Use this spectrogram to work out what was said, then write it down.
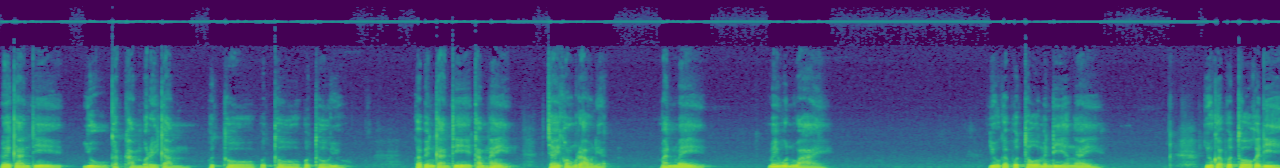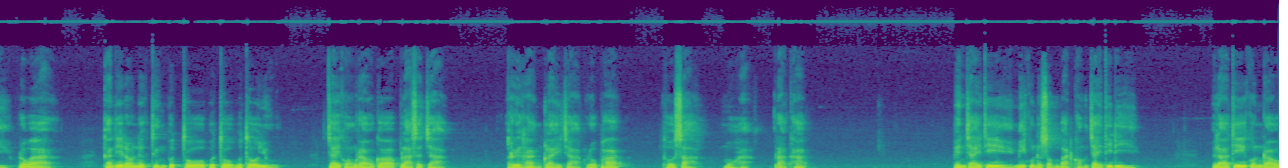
ด้วยการที่อยู่กับคำบริกรรม พุทโธ พุทโธ พุทโธอยู่ ก็เป็นการที่ทำให้ใจของเราเนี่ยมันไม่ไม่วุ่นวาย อยู่กับพุทโธมันดียังไง อยู่กับพุทโธก็ดี เพราะว่าการที่เรานึกถึงพุทโธ พุทโธ พุทโธอยู่ ใจของเราก็ปราศจาก หรือห่างไกลจากโลภะโทสะโมหะ ราคะ เป็นใจที่มีคุณสมบัติของใจที่ดี เวลาที่คนเรา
